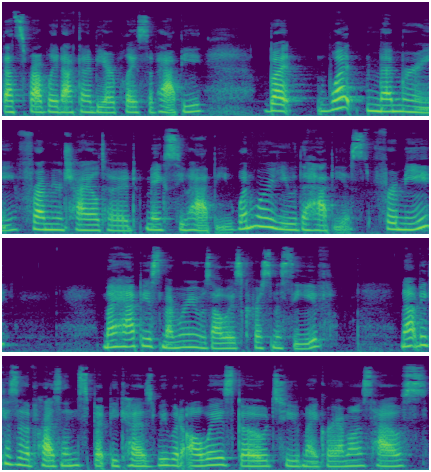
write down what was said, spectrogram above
that's probably not going to be our place of happy. But what memory from your childhood makes you happy? When were you the happiest? For me, my happiest memory was always Christmas Eve not because of the presents, but because we would always go to my grandma's house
